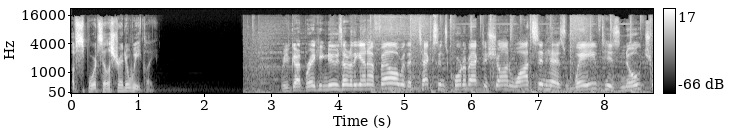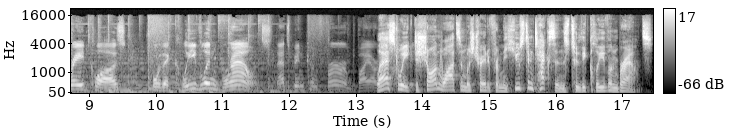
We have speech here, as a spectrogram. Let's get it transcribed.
of Sports Illustrated Weekly. We've got breaking news out of the NFL where the Texans quarterback Deshaun Watson has waived his no trade clause for the Cleveland Browns. That's been confirmed by our. Last week, Deshaun Watson was traded from the Houston Texans to the Cleveland Browns.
